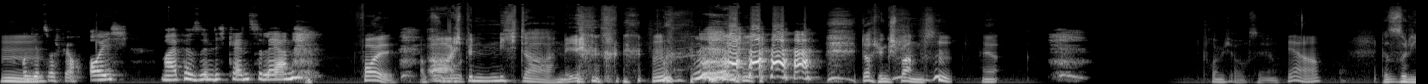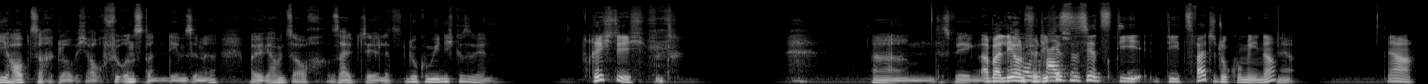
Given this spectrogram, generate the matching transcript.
Hm. Und jetzt zum Beispiel auch euch mal persönlich kennenzulernen. Voll. Absolut. Oh, ich bin nicht da. Nee. Doch, ich bin gespannt. Ja freue mich auch sehr. Ja. Das ist so die Hauptsache, glaube ich, auch für uns dann in dem Sinne, weil wir haben uns auch seit der letzten Dokumi nicht gesehen. Richtig. ähm, deswegen. Aber Leon, für dich ist es jetzt die, die zweite Dokumi, ne? Ja. Ja,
